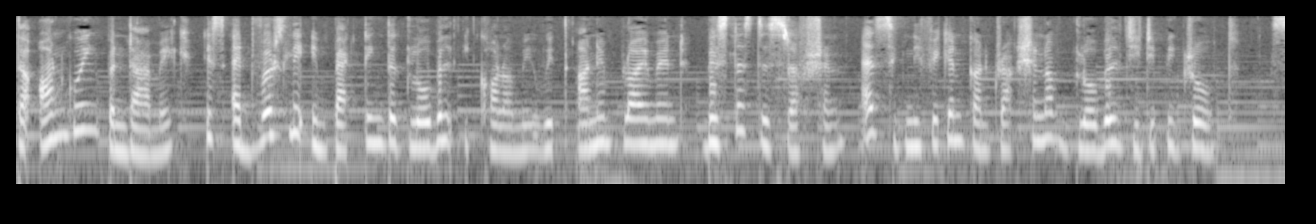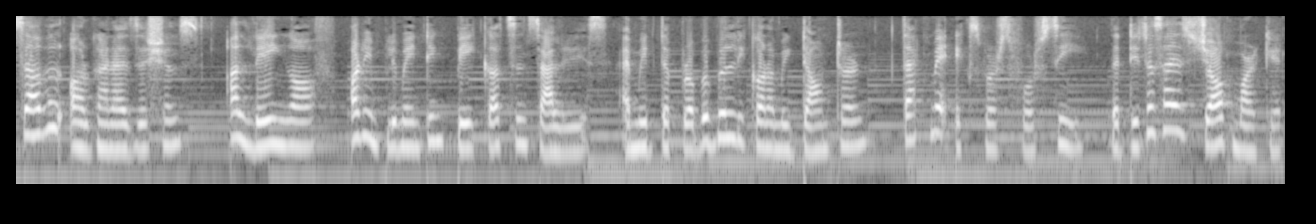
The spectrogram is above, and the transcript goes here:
The ongoing pandemic is adversely impacting the global economy with unemployment, business disruption, and significant contraction of global GDP growth. Several organizations are laying off or implementing pay cuts in salaries amid the probable economic downturn that may experts foresee. The data science job market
